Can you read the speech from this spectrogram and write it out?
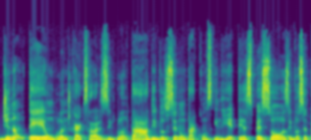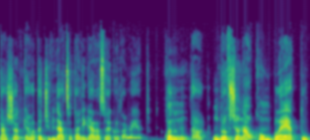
de não ter um plano de cargos e salários implantado e você não tá conseguindo reter as pessoas e você tá achando que a rotatividade só tá ligada ao seu recrutamento, quando não tá. Um profissional completo,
